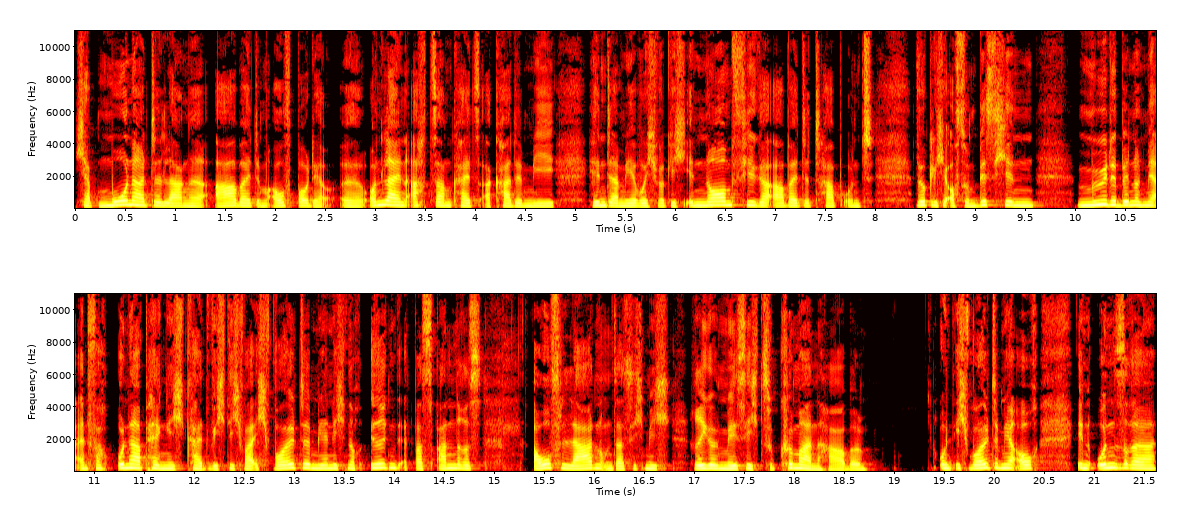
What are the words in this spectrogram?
Ich habe monatelange Arbeit im Aufbau der äh, Online-Achtsamkeitsakademie hinter mir, wo ich wirklich enorm viel gearbeitet habe und wirklich auch so ein bisschen müde bin und mir einfach Unabhängigkeit wichtig war. Ich wollte mir nicht noch irgendetwas anderes aufladen, um das ich mich regelmäßig zu kümmern habe. Und ich wollte mir auch in unserer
